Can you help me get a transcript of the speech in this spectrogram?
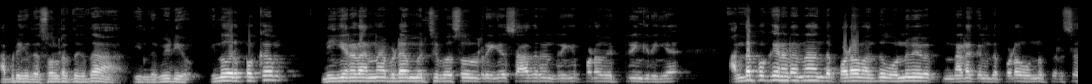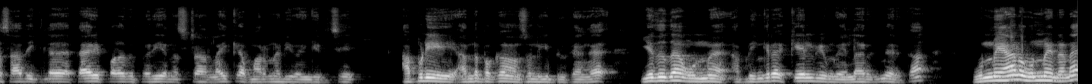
அப்படிங்கிறத சொல்கிறதுக்கு தான் இந்த வீடியோ. இன்னொரு பக்கம் நீங்கள் என்னடான்னா விடாமுயற்சி வசூல்றீங்க சாதனைன்றீங்க படம் வெற்றிங்கிறீங்க. அந்த பக்கம் என்னடான்னா இந்த படம் வந்து ஒன்றுமே நடக்கல இந்த படம் ஒன்றும் பெருசாக சாதிக்கல தயாரிப்பாளர் பெரிய நஷ்டம் லைக்கா மரணடி வாங்கிருச்சு அப்படி அந்த பக்கம் சொல்லிக்கிட்டு இருக்காங்க. எதுதான் உண்மை அப்படிங்கிற கேள்வி உங்கள் எல்லாருக்குமே இருக்கும் உண்மையான உண்மை என்னென்னா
